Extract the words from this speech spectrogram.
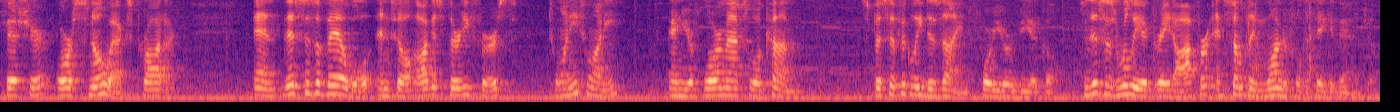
Fisher, or SnowEx product. And this is available until August 31st, 2020, and your floor mats will come specifically designed for your vehicle. So this is really a great offer and something wonderful to take advantage of.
